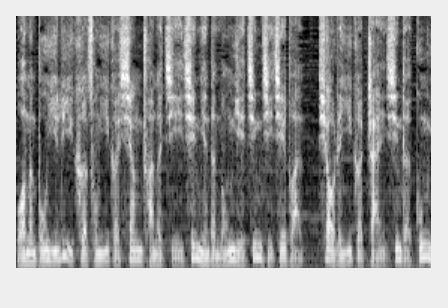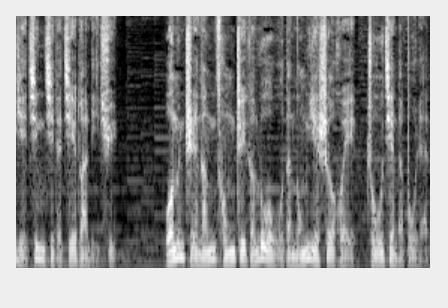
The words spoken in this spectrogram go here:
我们不宜立刻从一个相传了几千年的农业经济阶段跳人一个崭新的工业经济的阶段里去，我们只能从这个落伍的农业社会逐渐的步人。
